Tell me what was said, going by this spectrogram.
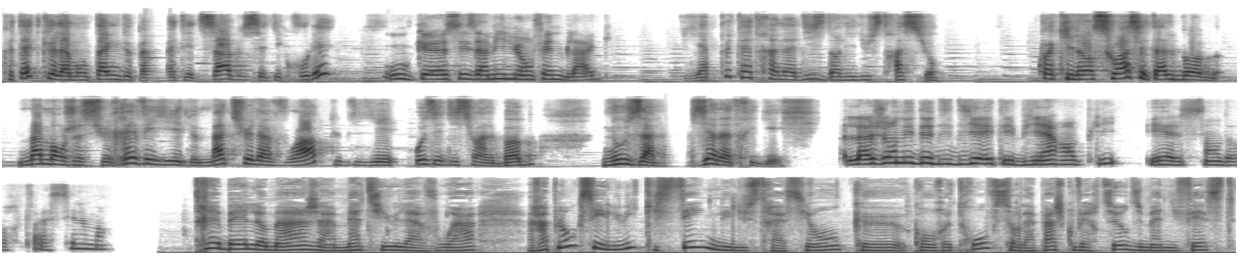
Peut-être que la montagne de pâté de sable s'est écroulée. Ou que ses amis lui ont fait une blague. Il y a peut-être un indice dans l'illustration. Quoi qu'il en soit, cet album Maman, je suis réveillée de Mathieu Lavoie, publié aux éditions Album, nous a bien intrigués. La journée de Didi a été bien remplie et elle s'endort facilement. Très bel hommage à Mathieu Lavoie. Rappelons que c'est lui qui signe l'illustration que qu'on retrouve sur la page couverture du manifeste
